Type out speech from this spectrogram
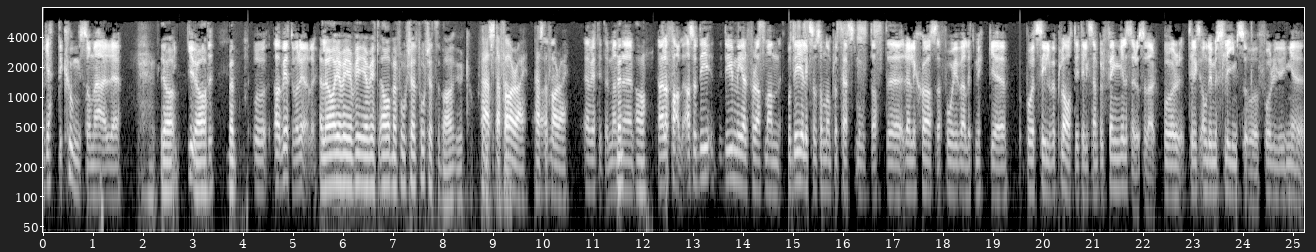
spagettikung som är eh, Ja, gud. ja, men, Och, ja, vet du vad det är eller? eller ja, jag vet, jag vet, jag vet, ja men fortsätt, fortsätt bara. Pastafari. Pastafari. Jag vet inte, men, Men, eh, ja. i alla fall. Alltså det, det är ju mer för att man, och det är liksom som någon protest mot att eh, religiösa får ju väldigt mycket på ett silverplat i till exempel fängelser och sådär. Om du är muslim så får du ju inget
